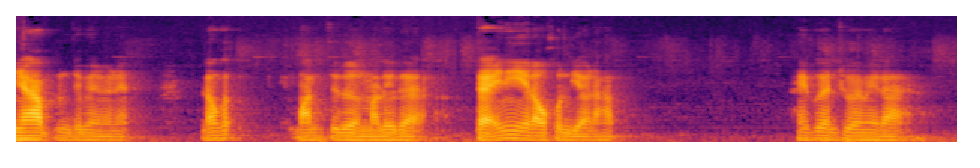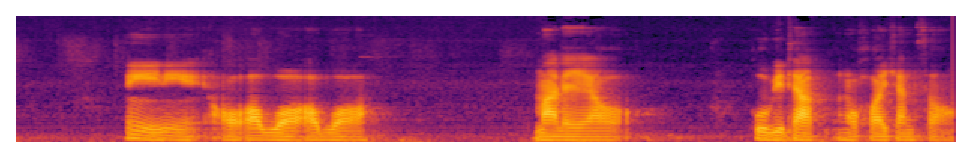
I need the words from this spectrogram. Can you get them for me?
เนี่ยครับมันจะเป็นแบบนี้แล้วก็มันจะเดินมาเรื่อยๆแต่อันนี้เราคนเดียวนะครับ ให้เพื่อนช่วยไม่ได้ นี่นี่เอาเอาวอเอาวอมาแล้ว ผู้พิทักษ์หอคอยชั้นสอง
